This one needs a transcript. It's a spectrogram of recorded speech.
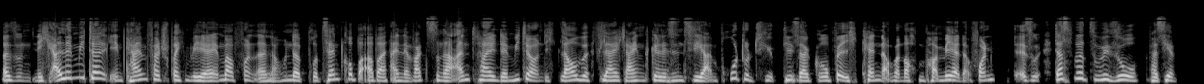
Also nicht alle Mieter, in keinem Fall sprechen wir ja immer von einer 100-Prozent-Gruppe, aber ein erwachsener Anteil der Mieter. Und ich glaube, vielleicht sind sie ja ein Prototyp dieser Gruppe. Ich kenne aber noch ein paar mehr davon. Also das wird sowieso passieren.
